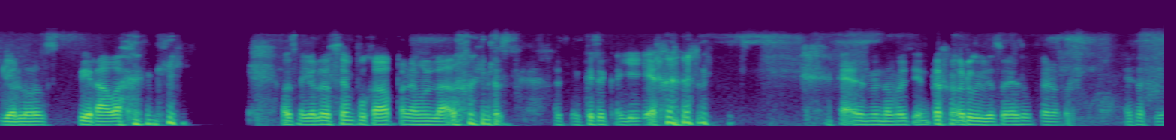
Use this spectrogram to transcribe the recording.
yo los tiraba. o sea, yo los empujaba para un lado y los hacía que se cayeran. Eh, no me siento orgulloso de eso, pero es así.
